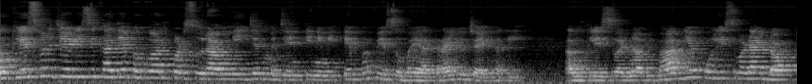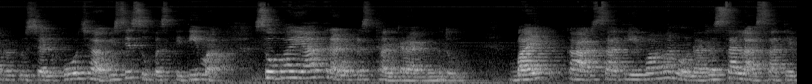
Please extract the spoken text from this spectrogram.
અંકલેશ્વર જેડીસી ખાતે ભગવાન પરશુરામની જન્મ જયંતિ નિમિત્તે ભવ્ય શોભાયાત્રા યોજાઈ હતી. અંકલેશ્વરના વિભાગીય પોલીસ વડા ડોક્ટર કુશલ ઓઝા વિશેષ ઉપસ્થિતિમાં શોભાયાત્રાને પ્રસ્થાન કરાવ્યું હતું. બાઇક, કાર સાથે, વાહનોના રસાલા સાથે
